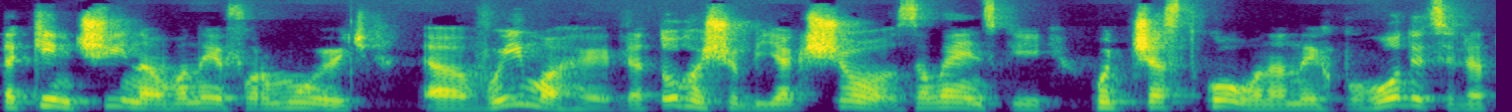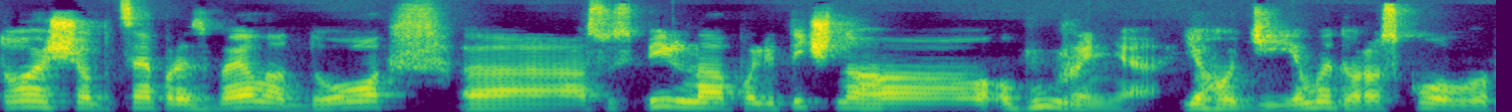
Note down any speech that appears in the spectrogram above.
таким чином вони формують вимоги для того, щоб якщо Зеленський хоч частково на них погодиться, для того, щоб це призвело до е, суспільно-політичного обурення його діями, до розколу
